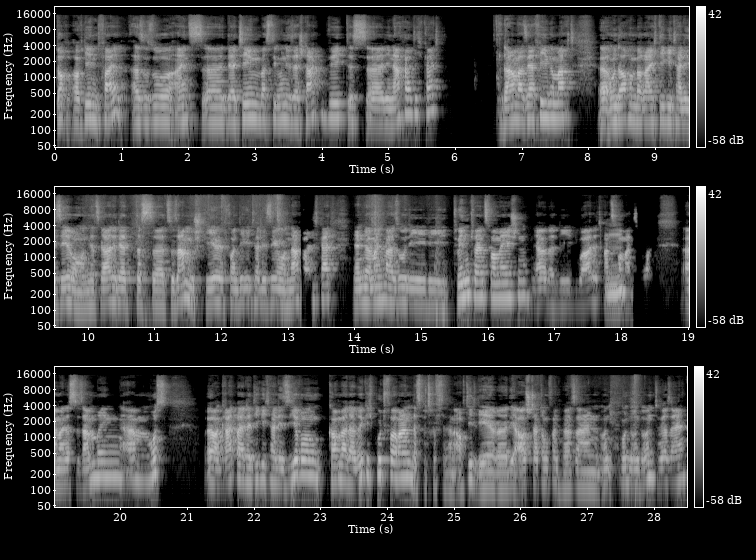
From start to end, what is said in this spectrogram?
Doch, auf jeden Fall. Also so eins äh, der Themen, was die Uni sehr stark bewegt, ist äh, die Nachhaltigkeit. Da haben wir sehr viel gemacht äh, und auch im Bereich Digitalisierung. Und jetzt gerade der, das äh, Zusammenspiel von Digitalisierung und Nachhaltigkeit nennen wir manchmal so die, die Twin Transformation ja, oder die duale. Transformation. Mhm weil man das zusammenbringen ähm, muss. Ja, Gerade bei der Digitalisierung kommen wir da wirklich gut voran. Das betrifft ja dann auch die Lehre, die Ausstattung von Hörsälen und, und, und, und Hörsälen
